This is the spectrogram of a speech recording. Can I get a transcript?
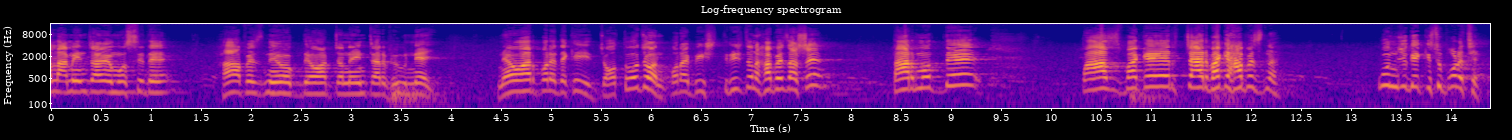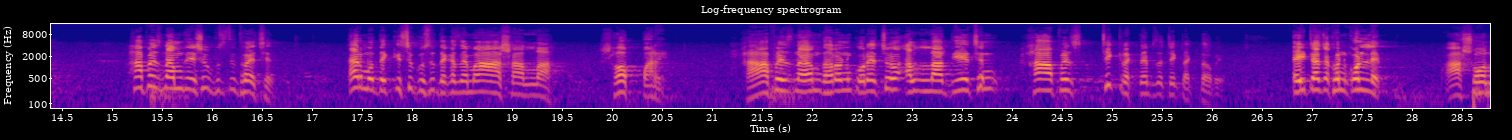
আল আমিন জামে মসজিদে হাফেজ নিয়োগ দেওয়ার জন্য ইন্টারভিউ নেই। নেওয়ার পরে দেখি যতজন, প্রায় বিশ ত্রিশ জন হাফেজ আসে, তার মধ্যে পাঁচ ভাগের চার ভাগে হাফেজ না। কোন যুগে কিছু পড়েছে? হাফেজ নাম দিয়ে এসে উপস্থিত হয়েছে এর মধ্যে কিছু কিছু দেখা যায় মাশা আল্লাহ সব পারে। হাফেজ নাম ধারণ করেছ, আল্লাহ দিয়েছেন, হাফেজ ঠিক রাখতে হবে, ঠিক রাখতে হবে। এইটা যখন করলে, আসল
